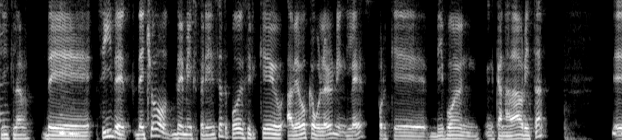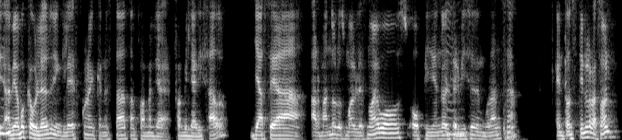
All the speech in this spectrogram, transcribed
sí, claro. De, sí, de, de, hecho, de mi experiencia te puedo decir que había vocabulario en inglés porque vivo en, en Canadá ahorita eh, había vocabulario de inglés con el que no estaba tan familiar, familiarizado, ya sea armando los muebles nuevos o pidiendo el servicio de mudanza. Entonces, tienes razón.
